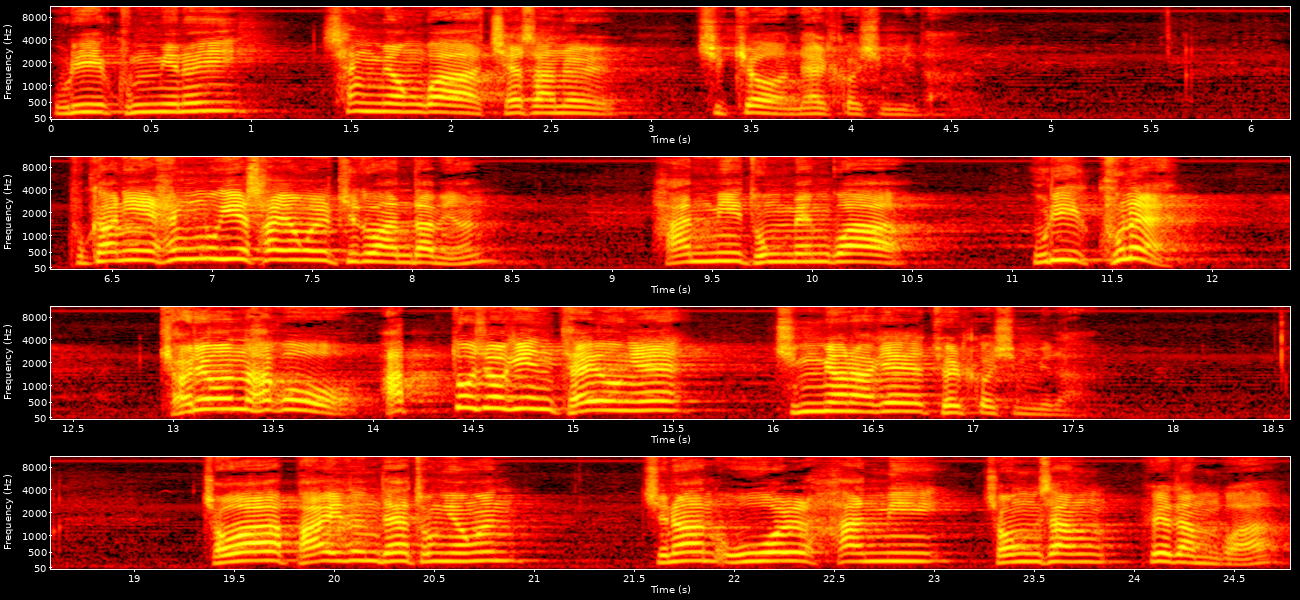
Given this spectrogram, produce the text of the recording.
우리 국민의 생명과 재산을 지켜낼 것입니다. 북한이 핵무기 사용을 기도한다면 한미 동맹과 우리 군의 결연하고 압도적인 대응에 직면하게 될 것입니다. 저와 바이든 대통령은 지난 5월 한미 정상회담과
